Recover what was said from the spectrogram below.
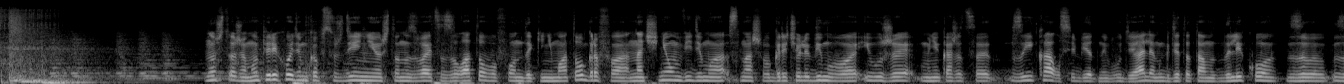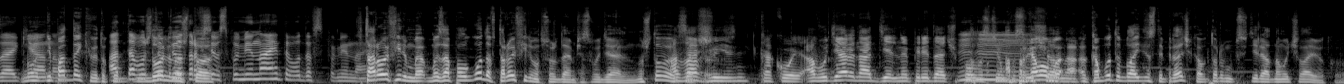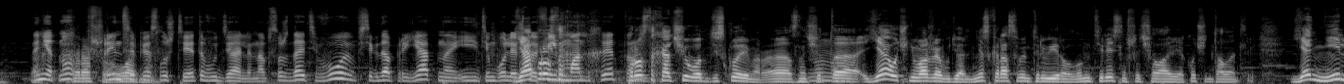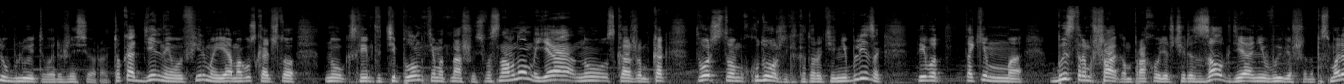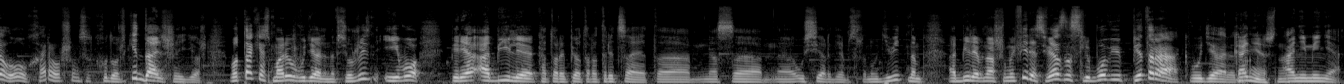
Ну что же, мы переходим к обсуждению, что называется, золотого фонда кинематографа. Начнем, видимо, с нашего горячо любимого и уже, мне кажется, заикался бедный Вуди Аллен где-то там далеко за, за океаном. Ну, не поддакивай только От того, что Петр что все вспоминает, его да вспоминает. Второй фильм, мы за полгода второй фильм обсуждаем сейчас Вуди Аллен. Ну что вы... А за жизнь какой? А в идеале на отдельную передачу полностью А А про кого мы, а, как будто была единственная передача, которую мы посвятили одному человеку. Да нет, ну, Хорошо, в принципе, ладно. слушайте, это Вуди Аллен. Обсуждать его всегда приятно, и тем более, Я что просто фильм «Манхэттен». Просто хочу вот дисклеймер. Э, Значит, Ну-ну. э, я очень уважаю Вуди Аллена. Несколько раз его интервьюировал. Он интереснейший человек, очень талантливый. Я не люблю этого режиссера. Только отдельные его фильмы я могу сказать, что, ну, с каким-то теплом к ним отношусь. В основном я, ну, скажем, как творчеством художника, который тебе не близок, ты вот таким э, быстрым шагом проходишь через зал, где они вывешены. Посмотрел, о, хороший он художник. И дальше идешь. Вот так я смотрю Вуди Аллена всю жизнь. И его переобилие, которое Петр отрицает э, с э, усердием совершенно удивительным, обилие в нашем эфире связано с любовью Петра к Вуди Аллену, Конечно. а не меня.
